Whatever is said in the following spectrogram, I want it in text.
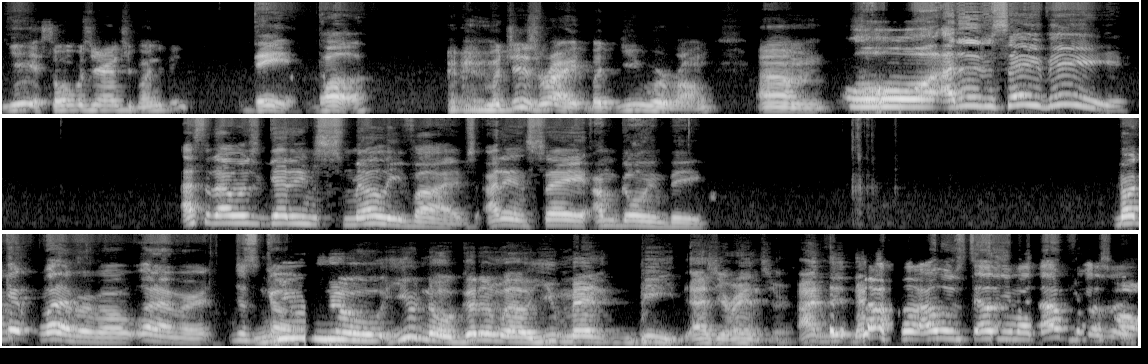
yeah. So what was your answer going to be? D. Duh. which is right, but you were wrong. Um, Oh, I didn't say B. I said I was getting smelly vibes. I didn't say I'm going B. Bro, get whatever, bro. Whatever. Just go. You knew, you know good and well you meant B as your answer. I did. That's, No, I was telling you my thought process. fault.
